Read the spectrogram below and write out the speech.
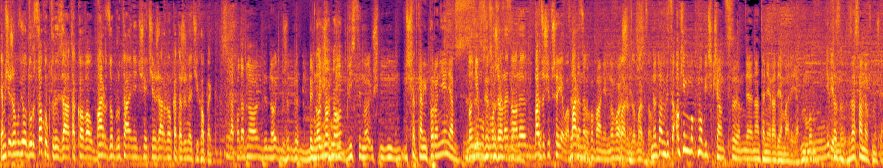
Ja myślę, że on mówił o Durcoku, który zaatakował bardzo brutalnie dzisiaj ciężarną Katarzynę Cichopek. Która podobno no, że by- by, No, no, no. bli- bliscy no, świadkami poronienia. w- No nie mów może, z- ale, no, ale bardzo się przejęła, z bardzo. zdenerwowaniem, no właśnie. Bardzo, bardzo. No to więc o kim mógł mówić ksiądz e, na antenie Radia Maryja? Nie wiem. Zastanówmy się.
